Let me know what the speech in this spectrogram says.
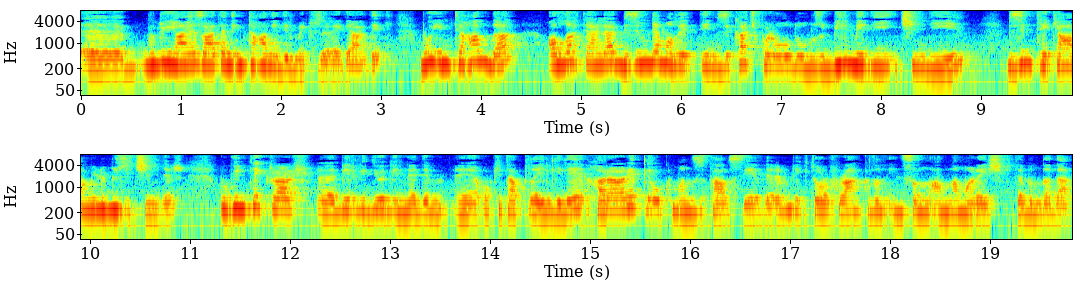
Ee, bu dünyaya zaten imtihan edilmek üzere geldik. Bu imtihan da Allah Teala bizim ne mal ettiğimizi, kaç para olduğumuzu bilmediği için değil, bizim tekamülümüz içindir. Bugün tekrar e, bir video dinledim e, o kitapla ilgili. Hararetle okumanızı tavsiye ederim. Viktor Frankl'ın İnsanın Anlam Arayışı kitabında da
